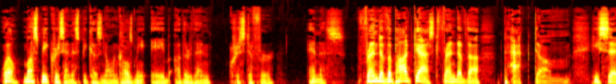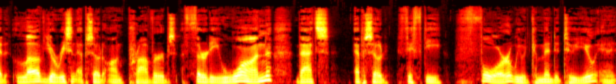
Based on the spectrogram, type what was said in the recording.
Well, must be Chris Ennis because no one calls me Abe other than Christopher Ennis. Friend of the podcast, friend of the Pactum. He said, Love your recent episode on Proverbs 31. That's episode 54. We would commend it to you. And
